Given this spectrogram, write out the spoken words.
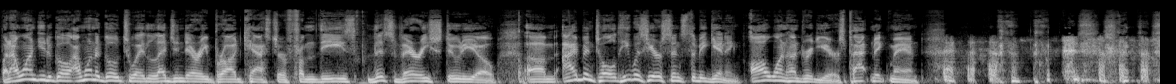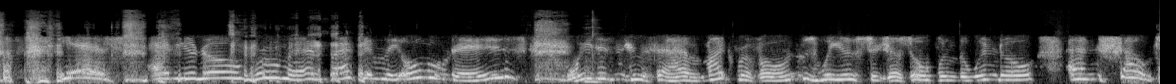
But I want you to go. I want to go to a legendary broadcaster from these this very studio. Um, I've been told he was here since the beginning, all 100 years. Pat McMahon. yes, and you know, Broomhead, back in the old days, we hmm. didn't used to have microphones. We used to just open the window and shout.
